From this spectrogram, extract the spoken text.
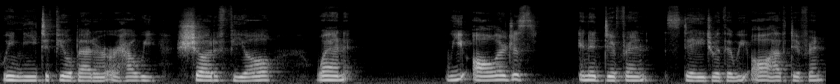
we need to feel better or how we should feel when we all are just in a different stage with it. We all have different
